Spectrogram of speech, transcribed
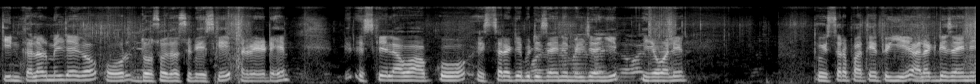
तीन कलर मिल जाएगा और दो सौ दस रुपये इसके रेट है। इसके अलावा आपको इस तरह के भी डिज़ाइनें मिल जाएँगी, ये वाले। तो इस तरफ़ आते हैं तो ये अलग डिज़ाइन है,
